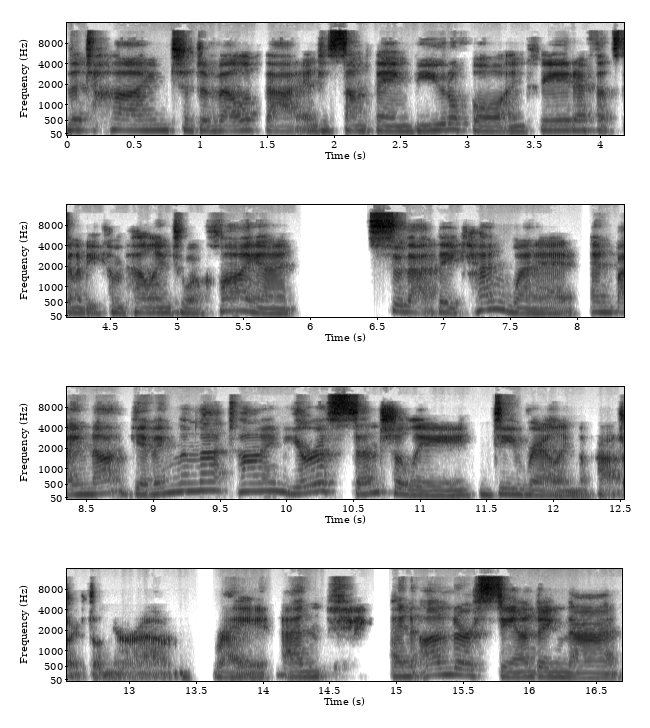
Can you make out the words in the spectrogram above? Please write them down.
the time to develop that into something beautiful and creative that's going to be compelling to a client so that they can win it. And by not giving them that time, you're essentially derailing the project on your own, right? And and understanding that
